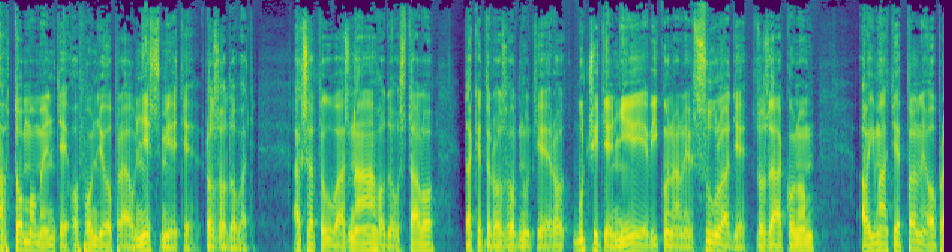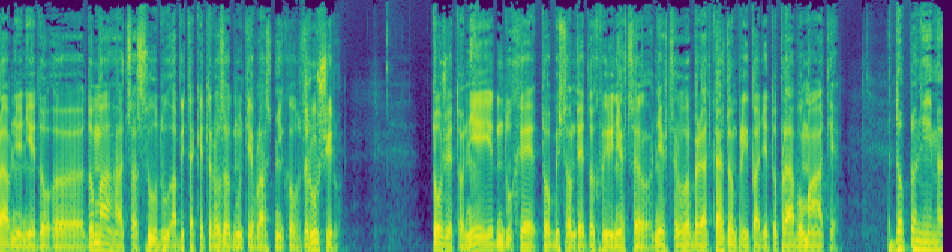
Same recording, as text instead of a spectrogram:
a v tom momente o fonde oprav nesmiete rozhodovať. Ak sa to u vás náhodou stalo, takéto rozhodnutie určite nie je vykonané v súlade so zákonom a vy máte plné oprávnenie do, e, domáhať sa súdu, aby takéto rozhodnutie vlastníkov zrušil. To, že to nie je jednoduché, to by som v tejto chvíli nechcel, nechcel oberať. V každom prípade to právo máte. Doplním, e,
